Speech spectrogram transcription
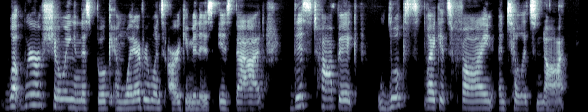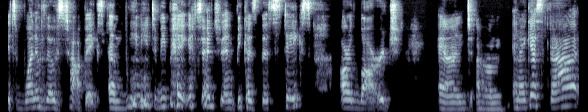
what we're showing in this book and what everyone's argument is is that this topic looks like it's fine until it's not. It's one of those topics, and we need to be paying attention because the stakes are large and um, and I guess that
